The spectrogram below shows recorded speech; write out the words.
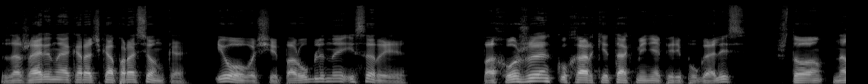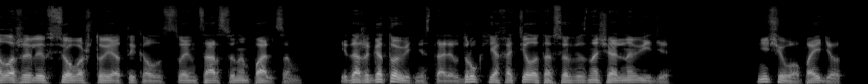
«Зажаренная корочка поросенка и овощи, порубленные и сырые». Похоже, кухарки так меня перепугались, что наложили все, во что я тыкал своим царственным пальцем, и даже готовить не стали. Вдруг я хотел это все в изначальном виде. Ничего, пойдет.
